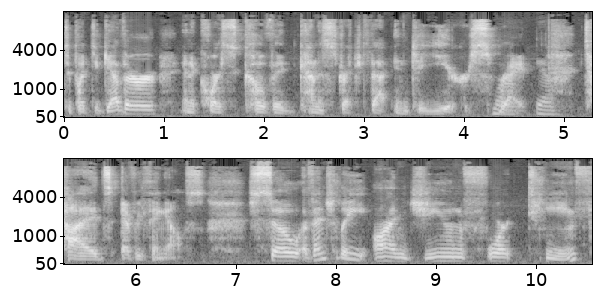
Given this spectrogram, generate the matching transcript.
to put together, and of course, COVID kind of stretched that into years, right? Yeah. Tides, everything else. So eventually, on June fourteenth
